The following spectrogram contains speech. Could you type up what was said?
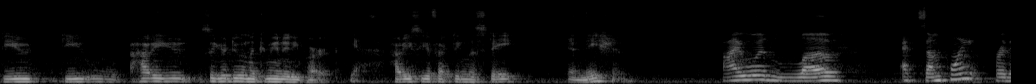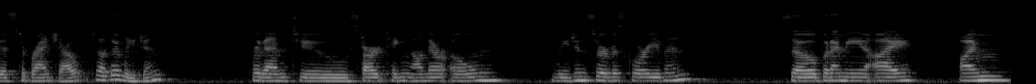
Do you? Do you? How do you? So you're doing the community part. yes. How do you see affecting the state and nation? I would love at some point for this to branch out to other legions, for them to start taking on their own legion service corps even. So, but I mean, I I'm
